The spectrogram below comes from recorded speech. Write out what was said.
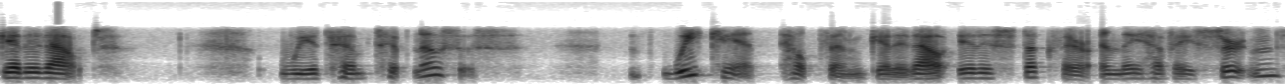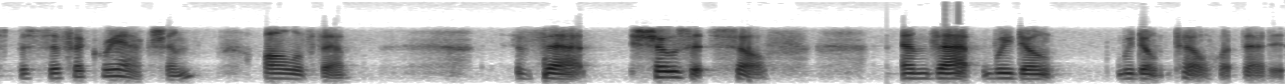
get it out we attempt hypnosis. We can't help them get it out. It is stuck there, and they have a certain specific reaction, all of them, that shows itself, and that we don't we don't tell what that is,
